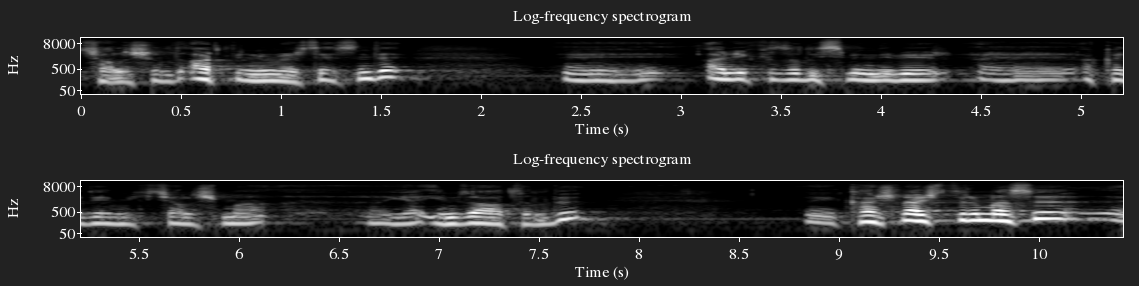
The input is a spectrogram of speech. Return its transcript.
çalışıldı Artvin Üniversitesi'nde. E, Ali Kızıl isminde bir e, akademik çalışmaya imza atıldı. E, karşılaştırması e,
